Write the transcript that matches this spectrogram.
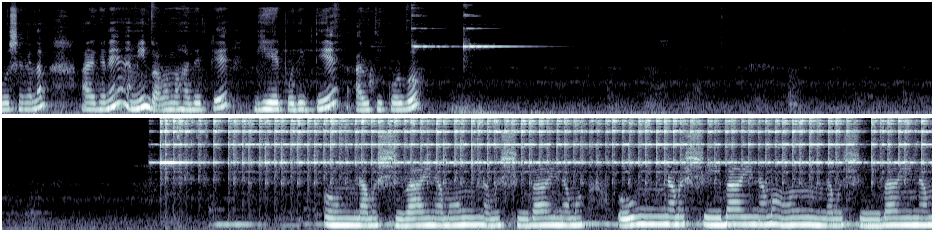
বসে গেলাম। আর এখানে আমি বাবা মহাদেবকে ঘিয়ের প্রদীপ দিয়ে আরতি করব। ওম নম শিবায় নম নম শিবায় নম, ওম নম শিবায় নম নম শিবায় নম।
